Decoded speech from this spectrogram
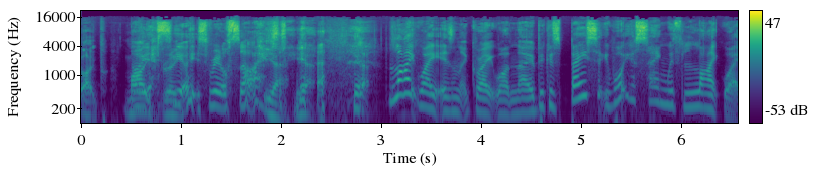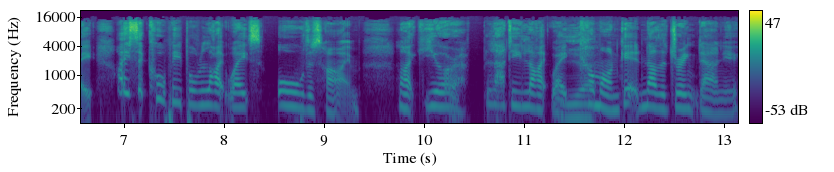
like oh, my oh, yes, drink. it's real size. Yeah, yeah, yeah. Lightweight isn't a great one though, because basically what you're saying with lightweight, I used to call people lightweights all the time. Like you're a bloody lightweight. Yeah. Come on, get another drink down you.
